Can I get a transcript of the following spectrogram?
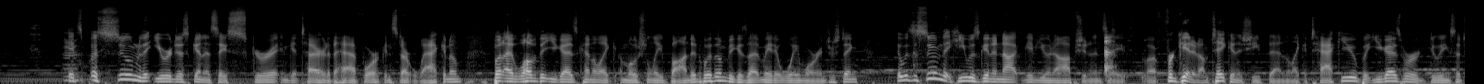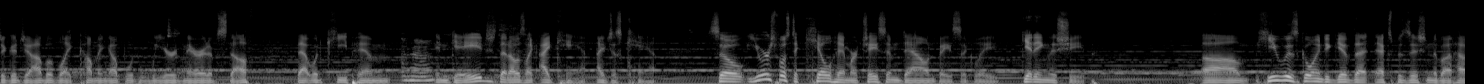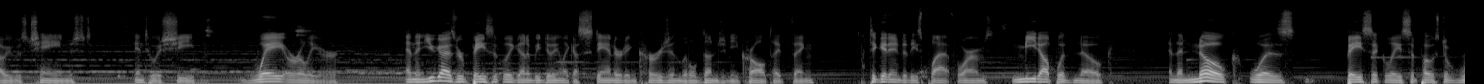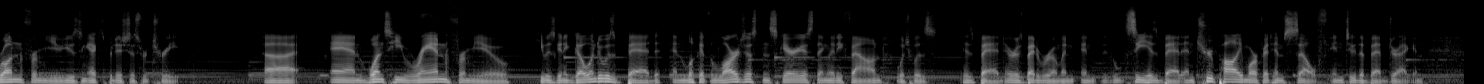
mm. it's assumed that you were just gonna say screw it and get tired of the half orc and start whacking them. But I love that you guys kind of like emotionally bonded with him because that made it way more interesting. It was assumed that he was gonna not give you an option and say uh, forget it, I'm taking the sheep then and like attack you. But you guys were doing such a good job of like coming up with weird narrative stuff that would keep him Mhm. engaged that I was like, I can't. I just can't. So you were supposed to kill him or chase him down, basically, getting the sheep. Um, he was going to give that exposition about how he was changed into a sheep way earlier. And then you guys were basically going to be doing like a standard incursion, little dungeony crawl type thing to get into these platforms, meet up with Noke. And then Noke was basically supposed to run from you using Expeditious Retreat. Uh, and once he ran from you, he was going to go into his bed and look at the largest and scariest thing that he found, which was his bed or his bedroom, and, and see his bed and true polymorph it himself into the bed dragon.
